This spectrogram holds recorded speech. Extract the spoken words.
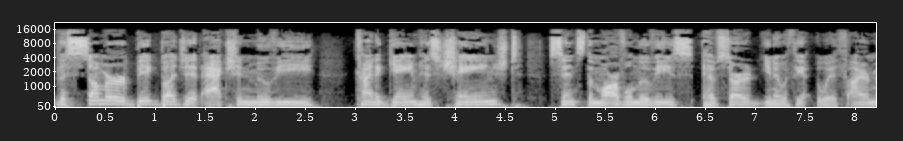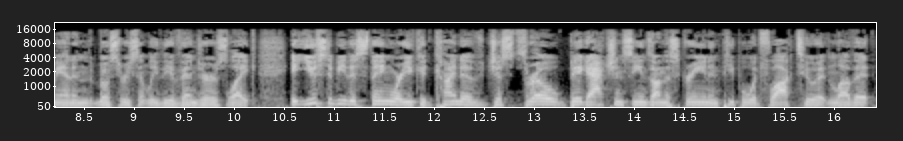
the summer big budget action movie kind of game has changed since the Marvel movies have started, you know, with the with Iron Man and most recently the Avengers. Like it used to be this thing where you could kind of just throw big action scenes on the screen and people would flock to it and love it.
